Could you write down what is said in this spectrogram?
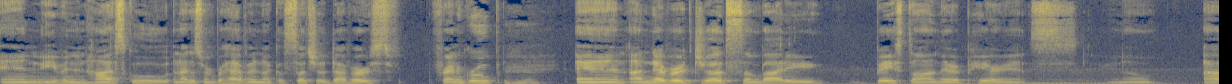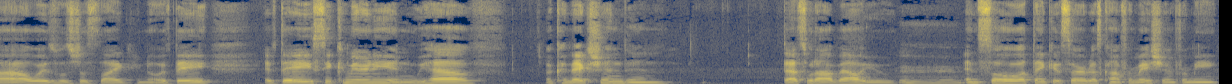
and even in high school and I just remember having like a such a diverse friend group mm-hmm. and I never judged somebody based on their appearance, you know. I always was just like, you know, if they if they seek community and we have a connection then that's what I value. Mm-hmm. And so I think it served as confirmation for me.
